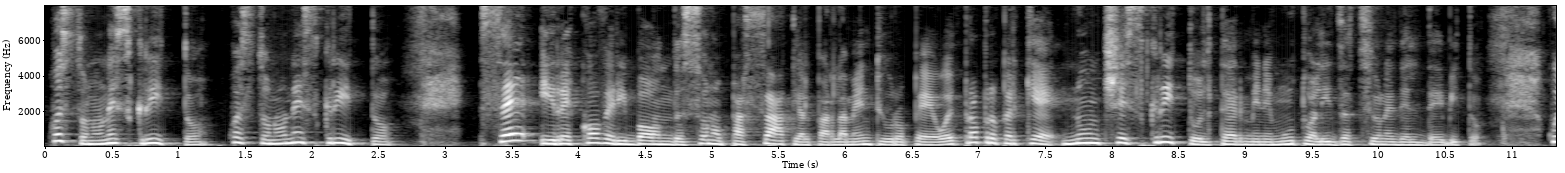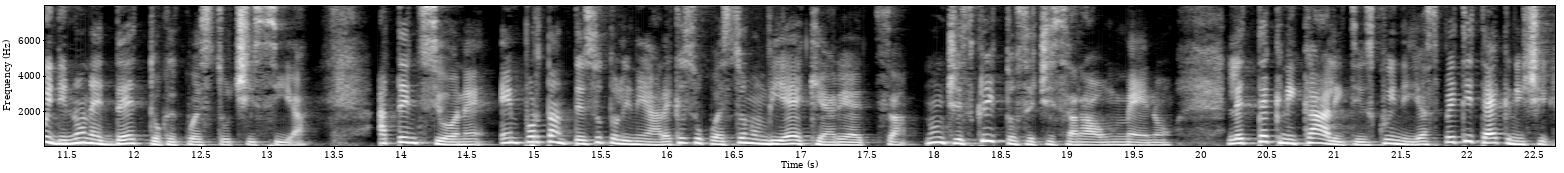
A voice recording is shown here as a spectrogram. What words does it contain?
Questo non è scritto, questo non è scritto. Se i recovery bond sono passati al Parlamento europeo è proprio perché non c'è scritto il termine mutualizzazione del debito, quindi non è detto che questo ci sia. Attenzione, è importante sottolineare che su questo non vi è chiarezza, non c'è scritto se ci sarà o meno. Le technicalities, quindi gli aspetti tecnici,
